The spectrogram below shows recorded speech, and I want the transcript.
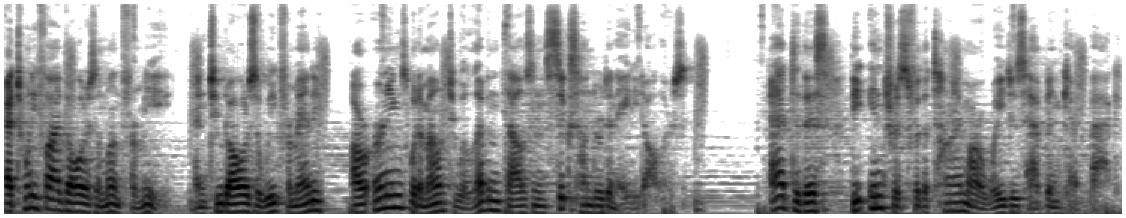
At $25 a month for me, and $2 a week for Mandy, our earnings would amount to $11,680. Add to this the interest for the time our wages have been kept back.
